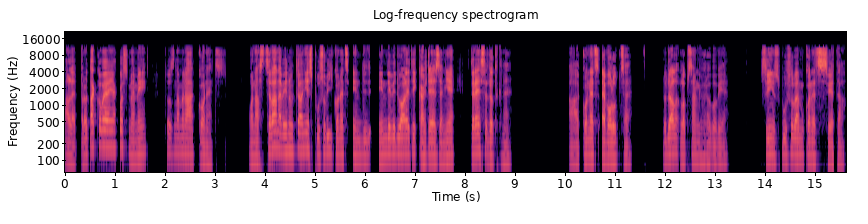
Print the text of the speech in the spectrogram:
Ale pro takové, jako jsme my, to znamená konec. Ona zcela nevyhnutelně způsobí konec indi individuality každé země, které se dotkne. A konec evoluce, dodal Lopsang hrobově. Svým způsobem konec světa.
